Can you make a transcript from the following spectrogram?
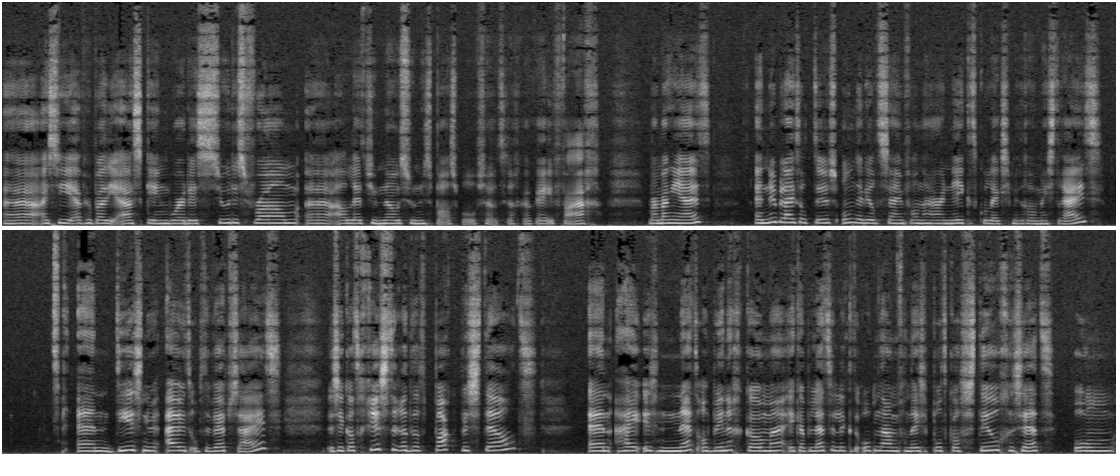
Uh, I see everybody asking where this suit is from. Uh, I'll let you know as soon as possible. Of zo. Toen dacht ik, oké, okay, vaag. Maar maakt niet uit. En nu blijkt dat dus onderdeel te zijn van haar Naked collectie met Romee Strijd. En die is nu uit op de website. Dus ik had gisteren dat pak besteld. En hij is net al binnengekomen. Ik heb letterlijk de opname van deze podcast stilgezet om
